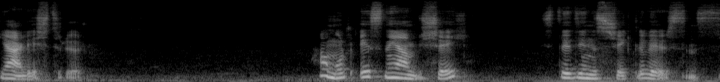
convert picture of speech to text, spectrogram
yerleştiriyorum. Hamur esneyen bir şey. İstediğiniz şekli verirsiniz.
